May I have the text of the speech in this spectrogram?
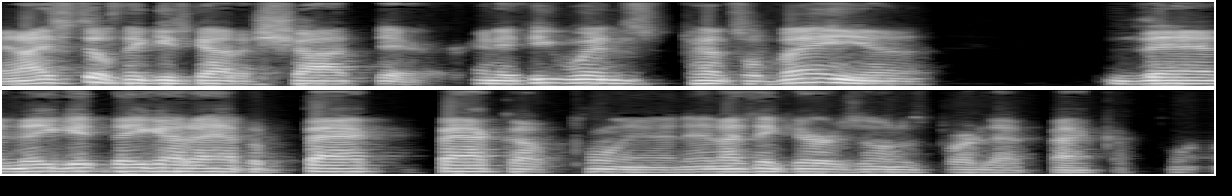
and I still think he's got a shot there. And if he wins Pennsylvania, then they get they got to have a back backup plan, and I think Arizona is part of that backup plan.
